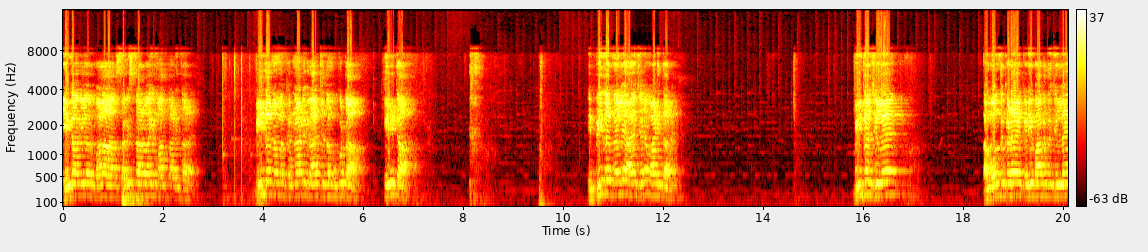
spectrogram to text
ಈಗಾಗಲೇ ಅವರು ಬಹಳ ಸವಿಸ್ತಾರವಾಗಿ ಮಾತನಾಡಿದ್ದಾರೆ. ಬೀದರ್ ನಮ್ಮ ಕರ್ನಾಟಕ ರಾಜ್ಯದ ಮುಕುಟ ಕಿರೀಟ. ಈ ಬೀದರ್ನಲ್ಲಿ ಆಯೋಜನೆ ಮಾಡಿದ್ದಾರೆ. ಬೀದರ್ ಜಿಲ್ಲೆ, ನಮ್ಮ ಒಂದು ಕಡೆ ಗಡಿ ಭಾಗದ ಜಿಲ್ಲೆ,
